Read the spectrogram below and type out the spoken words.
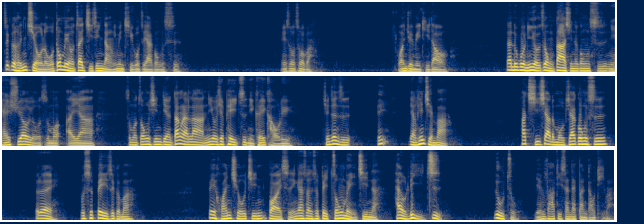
这个很久了，我都没有在集星档里面提过这家公司，没说错吧？完全没提到。但如果你有这种大型的公司，你还需要有什么？哎呀，什么中心店？当然啦，你有些配置你可以考虑。前阵子，哎，两天前吧，他旗下的某家公司，对不对？不是被这个吗？被环球金，不好意思，应该算是被中美金啊，还有立志入主研发第三代半导体嘛。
